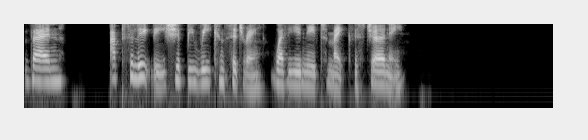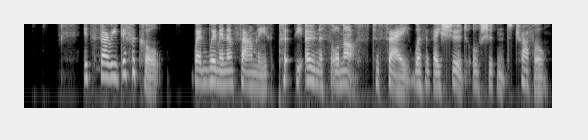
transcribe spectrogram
then absolutely should be reconsidering whether you need to make this journey. It's very difficult when women and families put the onus on us to say whether they should or shouldn't travel.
